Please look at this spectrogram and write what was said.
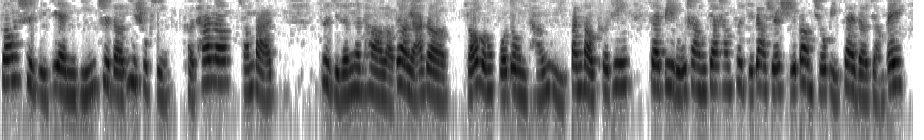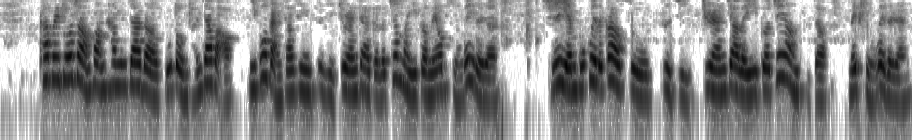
装饰几件银质的艺术品。可他呢，想把自己的那套老掉牙的条纹活动躺椅搬到客厅，在壁炉上架上自己大学时棒球比赛的奖杯。咖啡桌上放他们家的古董传家宝，你不敢相信自己居然嫁给了这么一个没有品味的人，直言不讳地告诉自己，居然嫁了一个这样子的没品味的人。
